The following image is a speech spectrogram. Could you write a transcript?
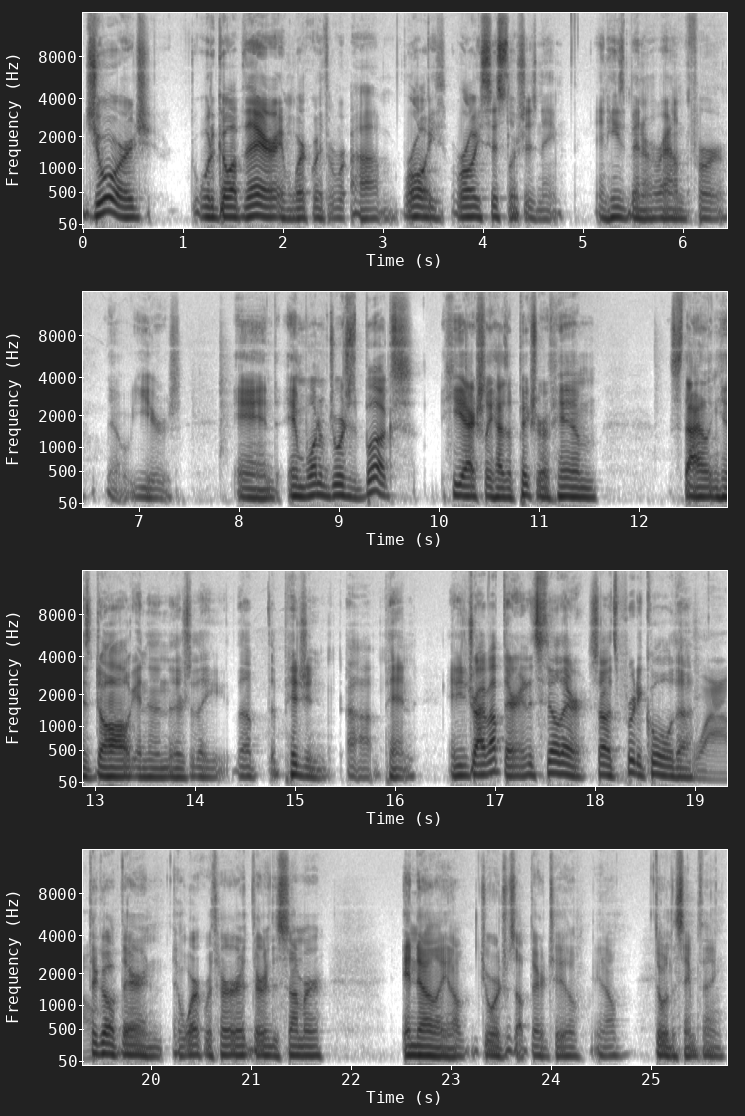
George would go up there and work with um, Roy. Roy Sisler's his name, and he's been around for you know years. And in one of George's books, he actually has a picture of him styling his dog, and then there's the the, the pigeon uh, pen. And you drive up there, and it's still there. So it's pretty cool to Wow. to go up there and, and work with her during the summer. And know, you know, George was up there too, you know, doing the same thing.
